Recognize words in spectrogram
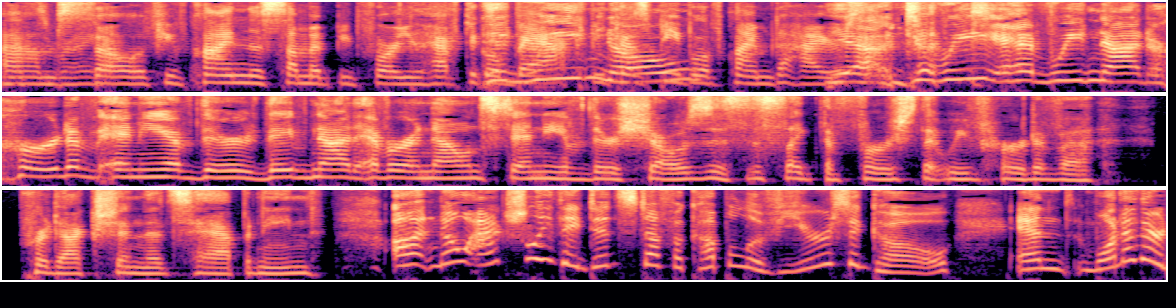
Um, So if you've climbed the summit before, you have to go Did back because know- people have climbed a higher. Yeah. summit. Do we have we not heard of any of their? They've not ever announced any of their shows. Is this like the first that we've heard of a production that's happening? Uh, no, actually, they did stuff a couple of years ago, and one of their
